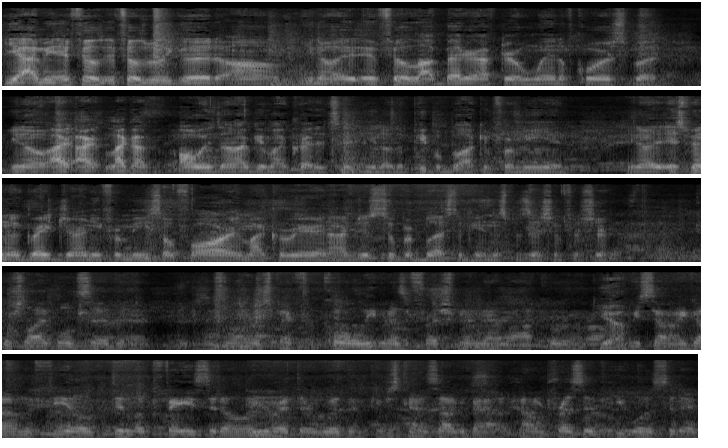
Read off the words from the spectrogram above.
Yeah, I mean it feels it feels really good. Um, you know, it, it feels a lot better after a win, of course, but you know, I, I like I've always done, I give my credit to you know the people blocking for me and you know, it's been a great journey for me so far in my career, and I'm just super blessed to be in this position for sure. Coach Leipold said that there's a lot of respect for Cole, even as a freshman in that locker room. Yeah. We saw him, he got on the field, didn't look fazed at all. You mm-hmm. were right there with him. Can you just kind of talk about how impressive he was today?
